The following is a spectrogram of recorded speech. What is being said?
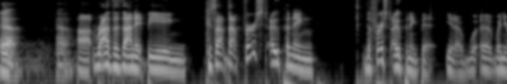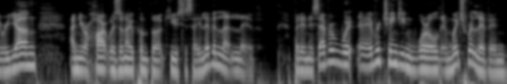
Yeah, yeah. Uh, rather than it being because that that first opening, the first opening bit, you know, w- uh, when you were young and your heart was an open book, used to say "live and let live." But in this ever ever changing world in which we're living,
